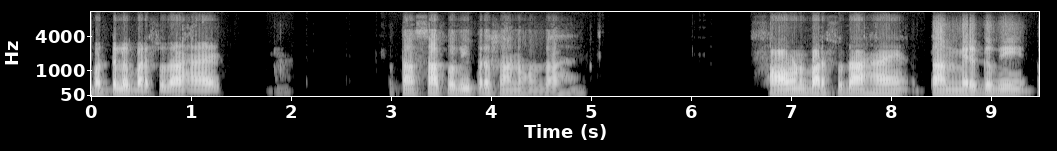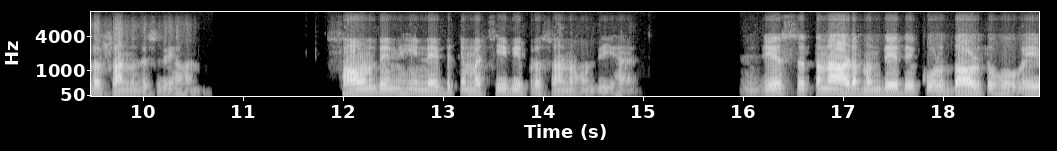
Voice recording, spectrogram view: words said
ਬੱਦਲ ਬਰਸਦਾ ਹੈ, ਤਾਂ ਸੱਪ ਵੀ ਪ੍ਰਸੰਨ ਹੁੰਦਾ ਹੈ। ਸਾਵਣ ਬਰਸਦਾ ਹੈ, ਤਾਂ ਮਿਰਗ ਵੀ ਪ੍ਰਸੰਨ ਦਿਸਦੇ ਹਨ। ਸਾਉਣ ਦੇ ਮਹੀਨੇ ਵਿੱਚ ਮੱਛੀ ਵੀ ਪ੍ਰਸੰਨ ਹੁੰਦੀ ਹੈ। ਜਿਸ ਧਨਾੜ ਬੰਦੇ ਦੇ ਕੋਲ ਦੌਲਤ ਹੋਵੇ,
